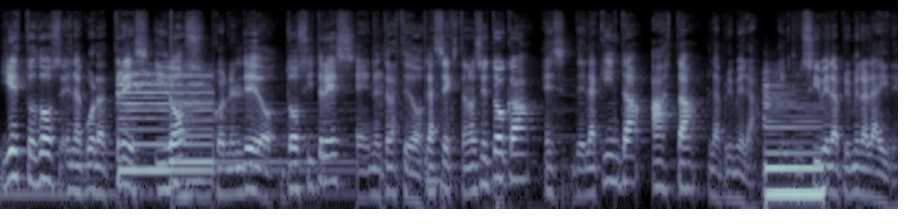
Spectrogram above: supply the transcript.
Y estos dos en la cuerda 3 y 2 con el dedo 2 y 3 en el traste 2. La sexta no se toca, es de la quinta hasta la primera, inclusive la primera al aire.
